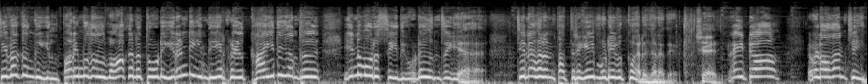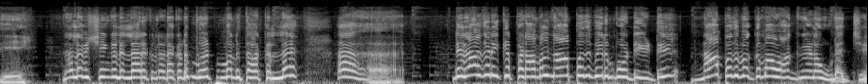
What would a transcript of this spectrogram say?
சிவகங்கையில் பறிமுதல் வாகனத்தோடு இரண்டு இந்தியர்கள் கைது என்று இன்னும் ஒரு செய்தியோடு இன்றைய தினகரன் பத்திரிகை முடிவுக்கு வருகிறது. சரி. ரைட்டோ? இவ்வளவுதான் செய்தி. நல்ல விஷயங்கள் எல்லாருக்கும் நடக்கணும் வேட்புமனு தாக்கல்ல நிராகரிக்கப்படாமல் நாற்பது பேரும் போட்டியிட்டு நாற்பது பக்கமா வாக்குகளை உடைச்சு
